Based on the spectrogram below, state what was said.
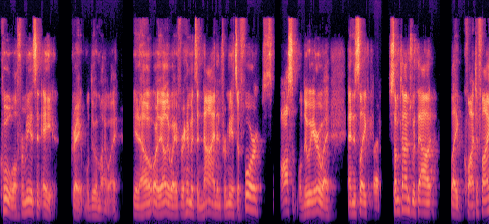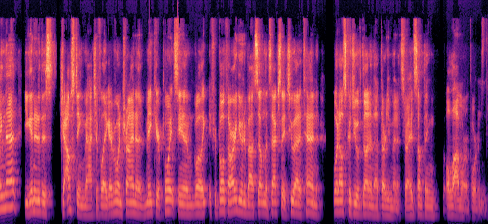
cool. Well, for me, it's an eight. Great. We'll do it my way. You know, or the other way, for him, it's a nine. And for me, it's a four. It's awesome. We'll do it your way. And it's like sometimes without like quantifying that, you get into this jousting match of like everyone trying to make your point, seeing, well, like, if you're both arguing about something that's actually a two out of 10, what else could you have done in that 30 minutes, right? Something a lot more important.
